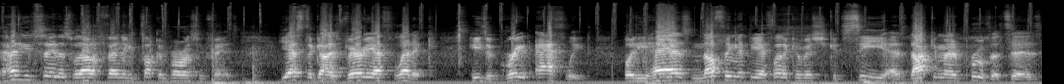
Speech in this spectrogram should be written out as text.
How do you say this without offending fucking pro wrestling fans? Yes, the guy's very athletic. He's a great athlete, but he has nothing that the athletic commission can see as documented proof that says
